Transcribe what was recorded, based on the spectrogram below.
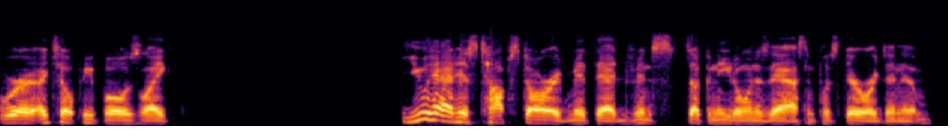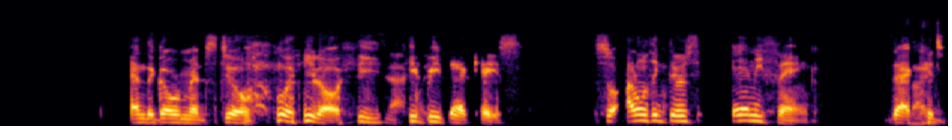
where I tell people is like, you had his top star admit that Vince stuck a needle in his ass and put steroids in him, and the government still, you know, he exactly. he beat that case. So I don't think there's anything that 19, could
